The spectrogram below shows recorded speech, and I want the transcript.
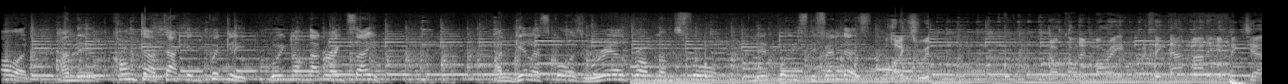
forward. And they counter-attacking quickly going down that right side. And Gillis cause real problems for the police defenders. Well he's re- now Colin Murray I think that man in your picture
